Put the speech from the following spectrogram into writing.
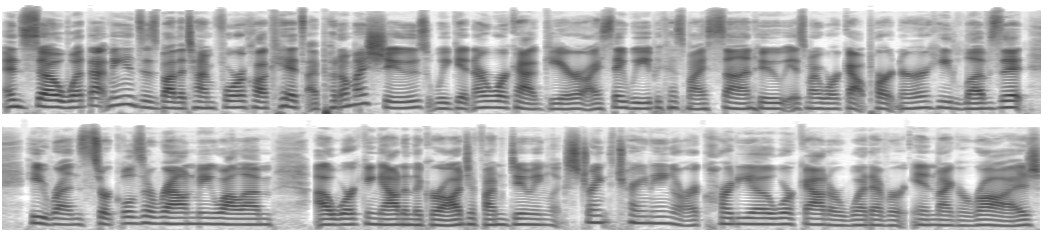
And so, what that means is by the time four o'clock hits, I put on my shoes, we get in our workout gear. I say we because my son, who is my workout partner, he loves it. He runs circles around me while I'm uh, working out in the garage. If I'm doing like strength training or a cardio workout or whatever in my garage,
